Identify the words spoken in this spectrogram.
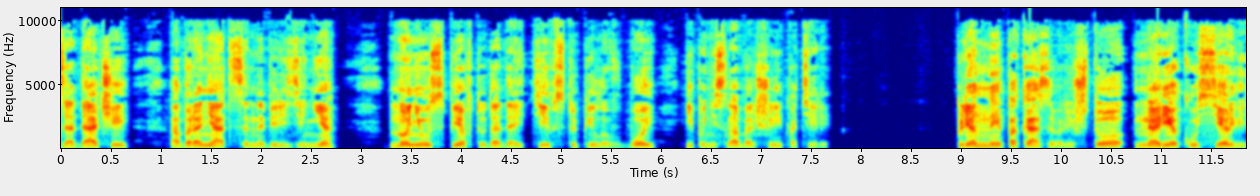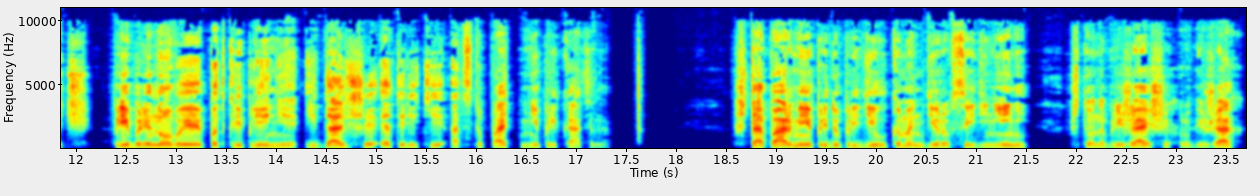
задачей обороняться на Березине, но не успев туда дойти, вступила в бой и понесла большие потери. Пленные показывали, что на реку Сервич прибыли новые подкрепления, и дальше этой реки отступать не приказано. Штаб армии предупредил командиров соединений, что на ближайших рубежах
